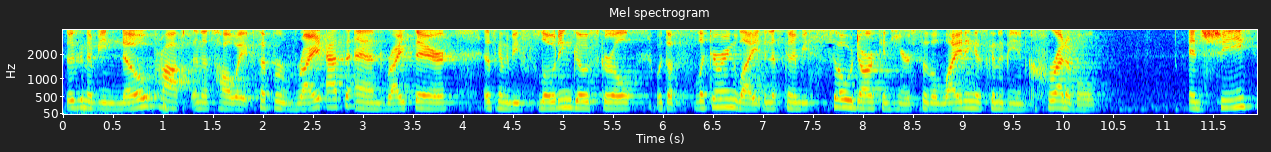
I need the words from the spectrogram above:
There's gonna be no props in this hallway except for right at the end, right there, is gonna be floating Ghost Girl with a flickering light, and it's gonna be so dark in here, so the lighting is gonna be incredible. And she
